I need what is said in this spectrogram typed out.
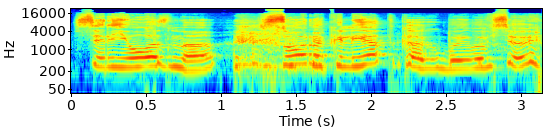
серьезно, 40 лет как бы, и вы все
